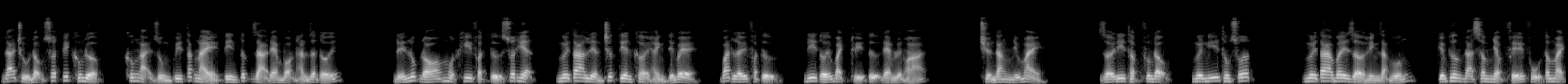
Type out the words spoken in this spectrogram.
Đã chủ động xuất kích không được không ngại dùng quy tắc này tin tức giả đem bọn hắn dẫn tới. Đến lúc đó một khi phật tử xuất hiện người ta liền trước tiên khởi hành tiến về, bắt lấy phật tử đi tới bạch thủy tự đem luyện hóa. Truyền đăng nhữ mày. Rời đi thập phương động ngươi nghĩ thông suốt. Người ta bây giờ hình dạng huống kiếm thương đã xâm nhập phế phủ tâm mạch,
